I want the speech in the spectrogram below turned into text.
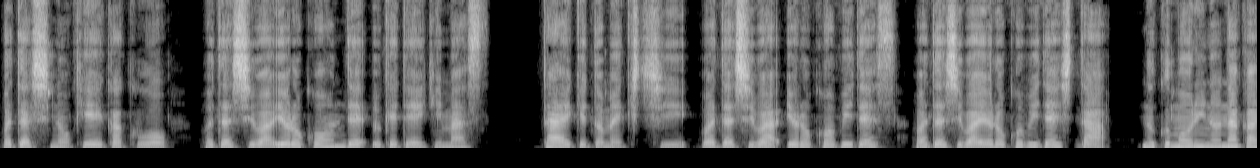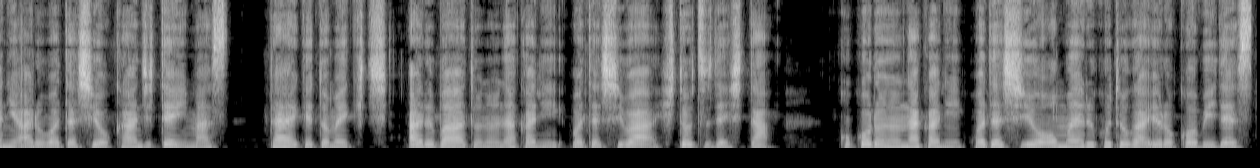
私の計画を私は喜んで受けていきます。大家とめ吉、私は喜びです。私は喜びでした。ぬくもりの中にある私を感じています。大家とめ吉、アルバートの中に私は一つでした。心の中に私を思えることが喜びです。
